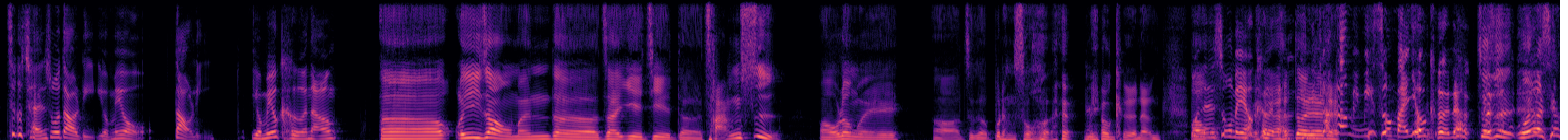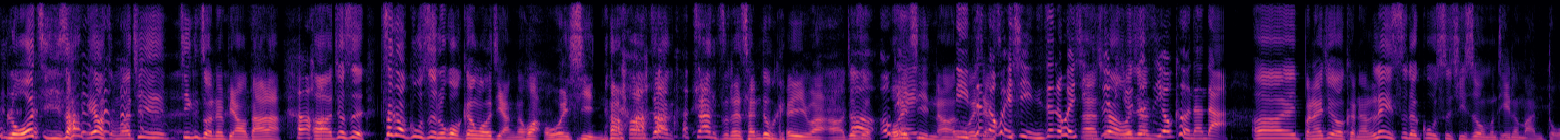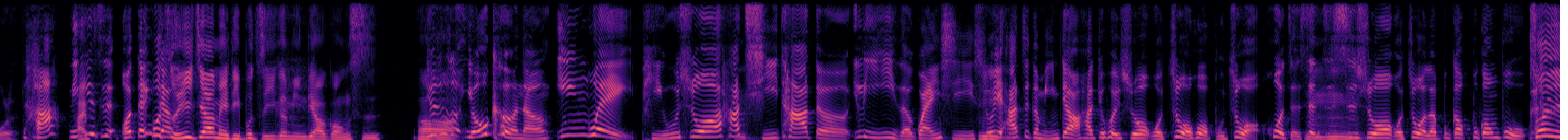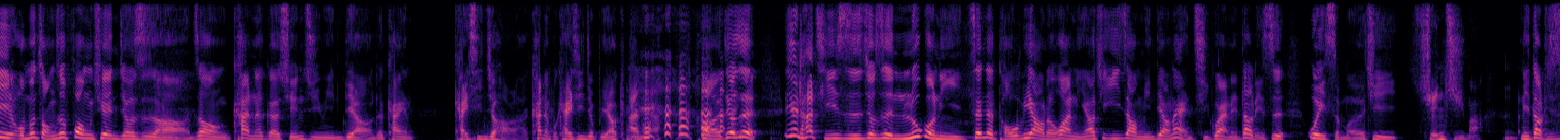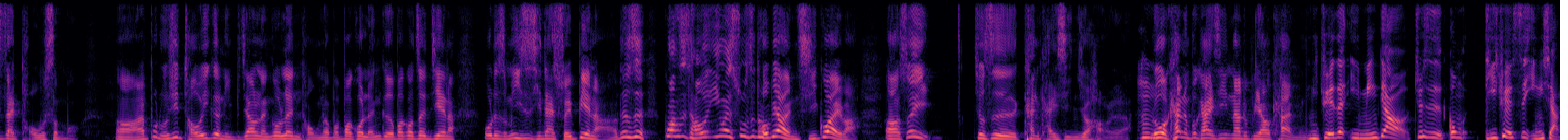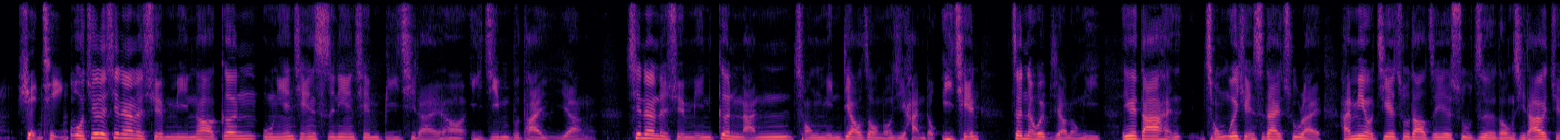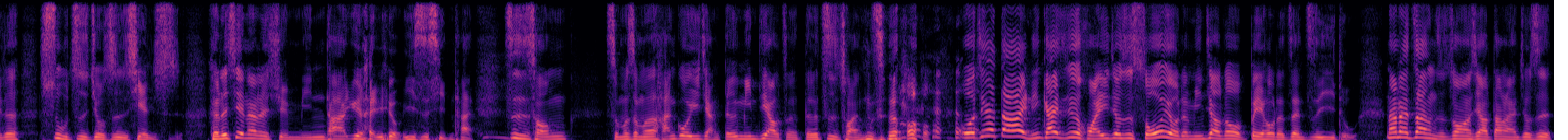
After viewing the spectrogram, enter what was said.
这个传说到底有没有道理？有没有可能？呃，依照我们的在业界的尝试啊，我认为。啊，这个 不能说没有可能，不能说没有可能。对对对，刚刚明明说蛮有可能，就是我要想逻辑上要怎么去精准的表达了啊，就是这个故事如果跟我讲的话，我会信。啊，这样这样子的程度可以吗？啊，就是我会信啊，你真的会信，你真的会信，所以你觉得这是有可能的？呃，本来就有可能，类似的故事其实我们听了蛮多了。哈，你意思我等不止一家媒体，不止一个民调公司。就是说，有可能因为，比如说他其他的利益的关系，所以他这个民调他就会说我做或不做，或者甚至是说我做了不公不公布。所以我们总是奉劝，就是哈，这种看那个选举民调，就看开心就好了，看的不开心就不要看了。好，就是因为他其实就是，如果你真的投票的话，你要去依照民调，那很奇怪，你到底是为什么而去选举嘛？你到底是在投什么？啊，不如去投一个你比较能够认同的吧，包括人格、包括政见啊，或者什么意识形态，随便啦。但是光是投，因为数字投票很奇怪吧？啊，所以就是看开心就好了啦。嗯、如果看了不开心，那就不要看了。你觉得以民调就是公的确是影响选情？我觉得现在的选民哈，跟五年前、十年前比起来哈，已经不太一样了。现在的选民更难从民调这种东西撼动。以前。真的会比较容易，因为大家很从威权时代出来，还没有接触到这些数字的东西，他会觉得数字就是现实。可能现在的选民他越来越有意识形态，自从什么什么韩国语讲得民调者得痔疮之后，我觉得大家已经开始就怀疑，就是所有的民调都有背后的政治意图。那在这样子状况下，当然就是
